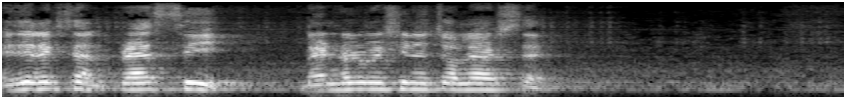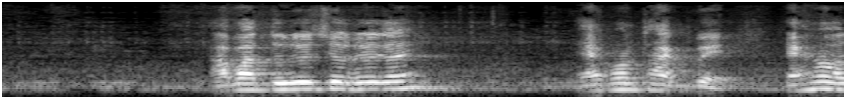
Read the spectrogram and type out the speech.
এই যে দেখছেন প্রেস সি ব্যান্ডার মেশিনে চলে আসছে। আবার দূরে চলে যায়, এখন থাকবে। এখন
